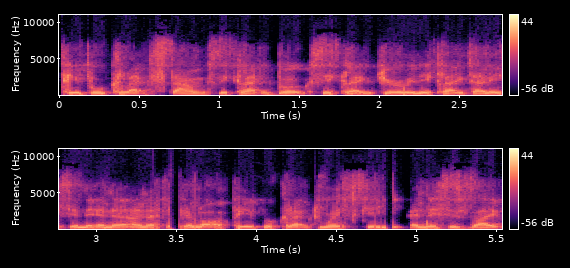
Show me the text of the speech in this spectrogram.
people collect stamps, they collect books, they collect jewelry, they collect anything. And, and, I think a lot of people collect whiskey. And this is like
